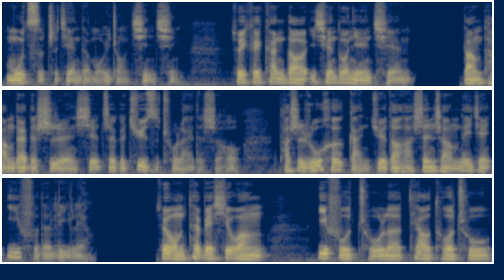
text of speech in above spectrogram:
母子之间的某一种亲情，所以可以看到一千多年前，当唐代的诗人写这个句子出来的时候，他是如何感觉到他身上那件衣服的力量。所以我们特别希望衣服除了跳脱出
